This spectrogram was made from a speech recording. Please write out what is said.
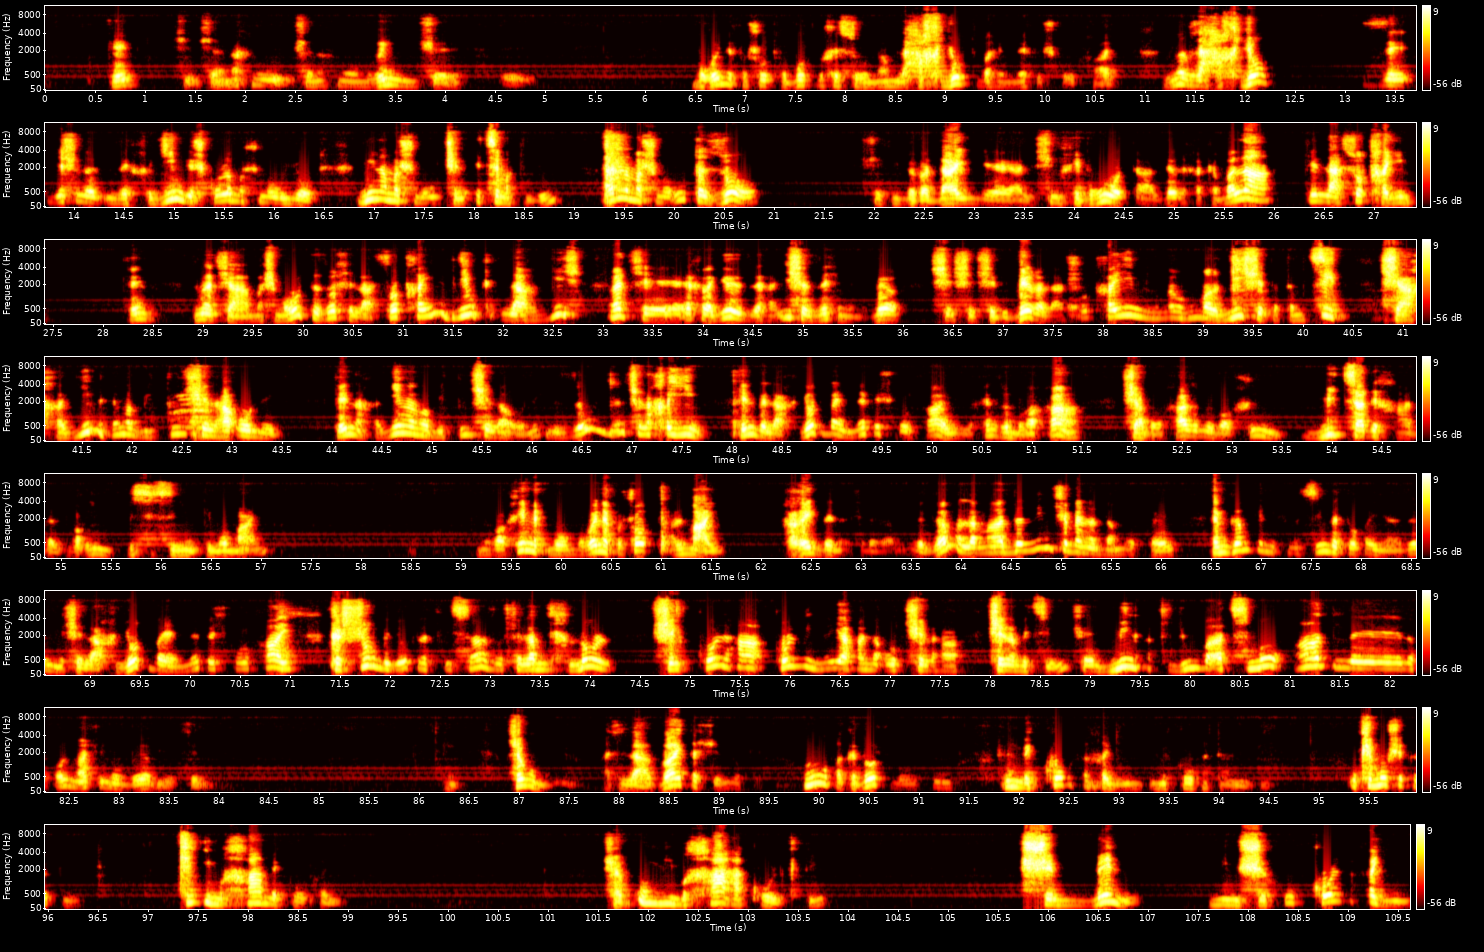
כן, ש, שאנחנו, שאנחנו אומרים שבורא אה, נפשות רבות וחסרונם להחיות בהם נפש כל חי, זאת אומרת להחיות זה, יש לחיים יש כל המשמעויות, מן המשמעות של עצם הקיום עד למשמעות הזו שהיא בוודאי אה, אנשים חיברו אותה על דרך הקבלה, כן, לעשות חיים, כן? זאת אומרת שהמשמעות הזו של לעשות חיים בדיוק להרגיש, זאת אומרת שאיך להגיד את זה, האיש הזה שמדבר, ש, ש, שדיבר על לעשות חיים, הוא, אומר, הוא מרגיש את התמצית שהחיים הם הביטוי של העונג, כן, החיים הם הביטוי של העונג, וזהו עניין של החיים, כן, ולהחיות בהם נפש כל חי, לכן זו ברכה, שהברכה הזו מברכים מצד אחד על דברים בסיסיים כמו מים, מברכים את בורא נפשות על מים, הרי בן, וגם על המעדנים שבן אדם אוכל, הם גם כן נכנסים בתוך העניין הזה, שלהחיות בהם נפש כל חי קשור בדיוק לתפיסה הזו של המכלול של כל, ה, כל מיני ההנאות של, ה, של המציאות, שהם מן הקיום בעצמו עד ל, לכל מה שנובע ויוצא. עכשיו הוא אומר, אז להבה את השם לוקח, הוא הקדוש הוא, מקור החיים ומקור התענוגים, וכמו שכתוב כי עמך מקור חיים. עכשיו, וממך הכל כתיב, שממנו נמשכו כל החיים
